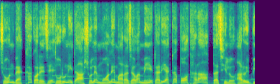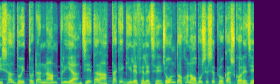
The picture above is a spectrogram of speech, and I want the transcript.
চোন ব্যাখ্যা করে যে তরুণীটা আসলে মলে মারা যাওয়া মেয়েটারই একটা পথহারা আত্মা ছিল। আর ওই বিশাল দৈত্যটার নাম প্রিয়া, যে তার আত্মাকে গিলে ফেলেছে। চোন তখন অবশেষে প্রকাশ করে যে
